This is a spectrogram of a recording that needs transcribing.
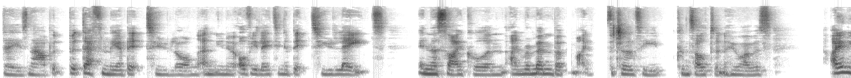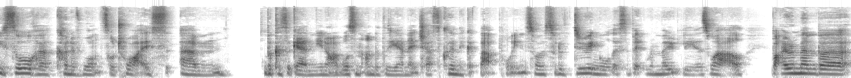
days now but but definitely a bit too long and you know ovulating a bit too late in the cycle. And and remember my fertility consultant who I was I only saw her kind of once or twice um, because again you know I wasn't under the NHS clinic at that point. So I was sort of doing all this a bit remotely as well. But I remember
